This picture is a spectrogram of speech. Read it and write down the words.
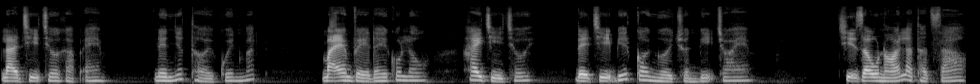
là chị chưa gặp em, nên nhất thời quên mất. Mà em về đây có lâu, hay chỉ chơi, để chị biết coi người chuẩn bị cho em. Chị dâu nói là thật sao?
